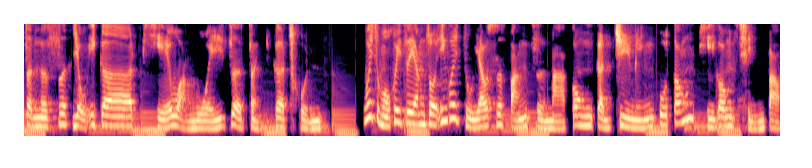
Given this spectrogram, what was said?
真的是有一个铁网围着整个村。为什么会这样做？因为主要是防止马共跟居民互动，提供情报。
